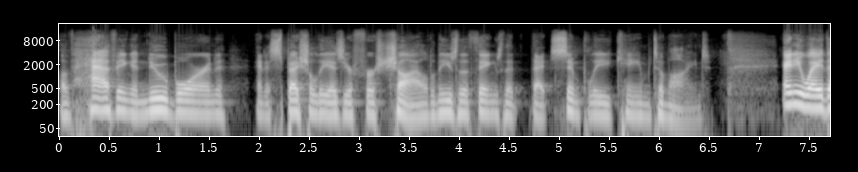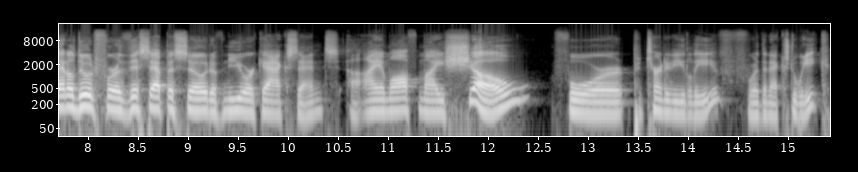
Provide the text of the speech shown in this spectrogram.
of having a newborn and especially as your first child. And these are the things that, that simply came to mind. Anyway, that'll do it for this episode of New York Accent. Uh, I am off my show for paternity leave for the next week,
